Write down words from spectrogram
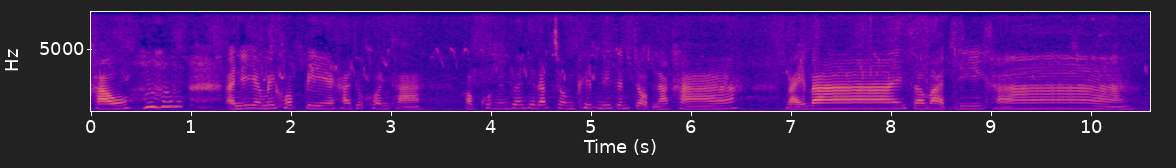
เขา อันนี้ยังไม่ครบปีนะคะทุกคนค่ะ ขอบคุณเพื่อนๆที่รับชมคลิปนี้จนจบนะคะบายบาย สวัสดีค่ะ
